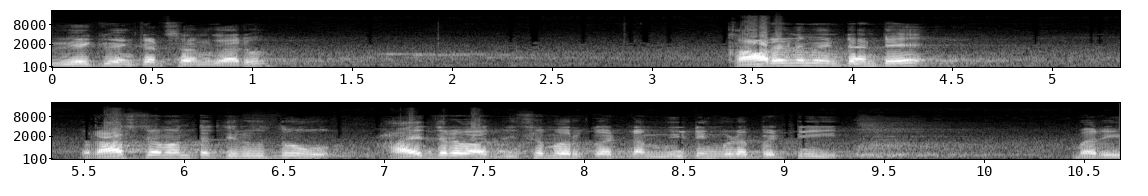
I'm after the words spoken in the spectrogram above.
వివేక్ వెంకట స్వామి గారు. కారణం ఏంటంటే రాష్ట్రమంతా తిరుగుతూ హైదరాబాద్ డిసెంబర్ ఒకటిన మీటింగ్ కూడా పెట్టి మరి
